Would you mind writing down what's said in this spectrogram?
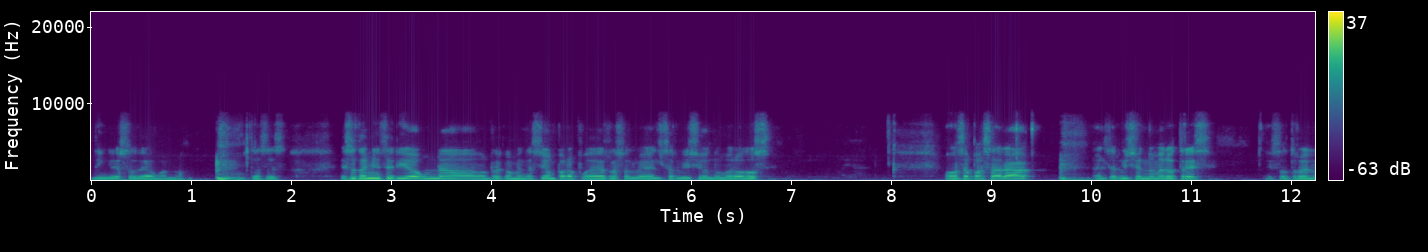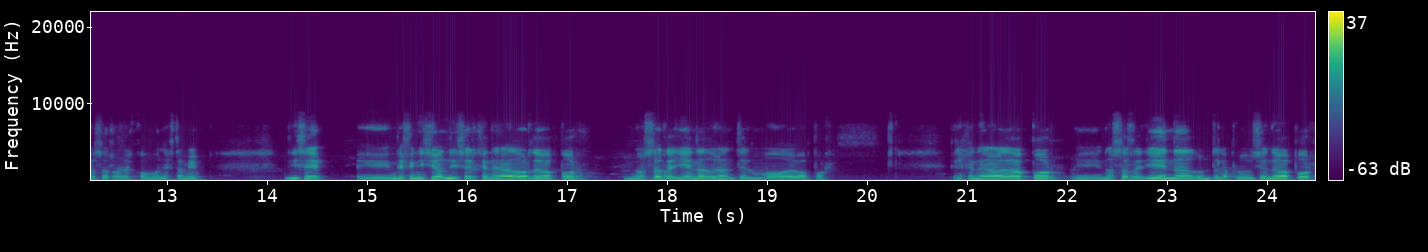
de ingreso de agua, ¿no? Entonces, eso también sería una recomendación para poder resolver el servicio número 12. Vamos a pasar al servicio número 13 es otro de los errores comunes también. Dice, eh, en definición, dice el generador de vapor no se rellena durante el modo de vapor. El generador de vapor eh, no se rellena durante la producción de vapor,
